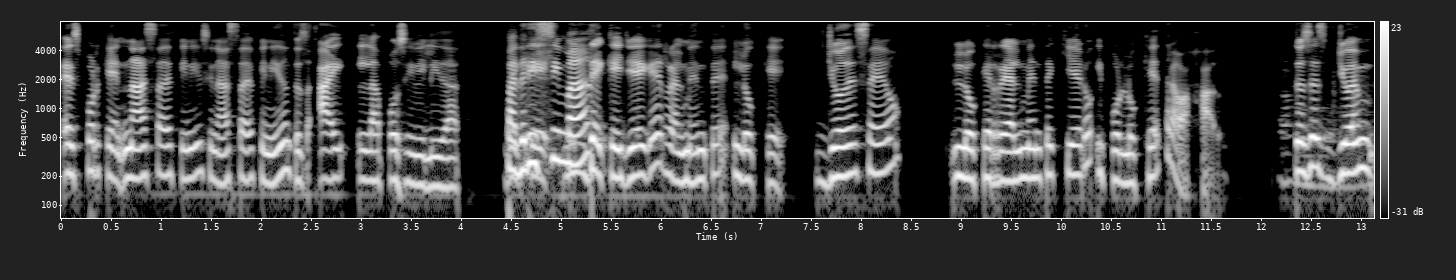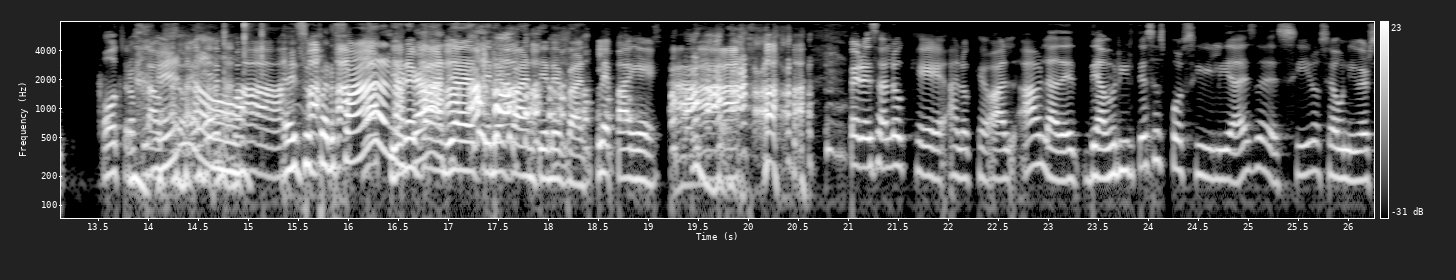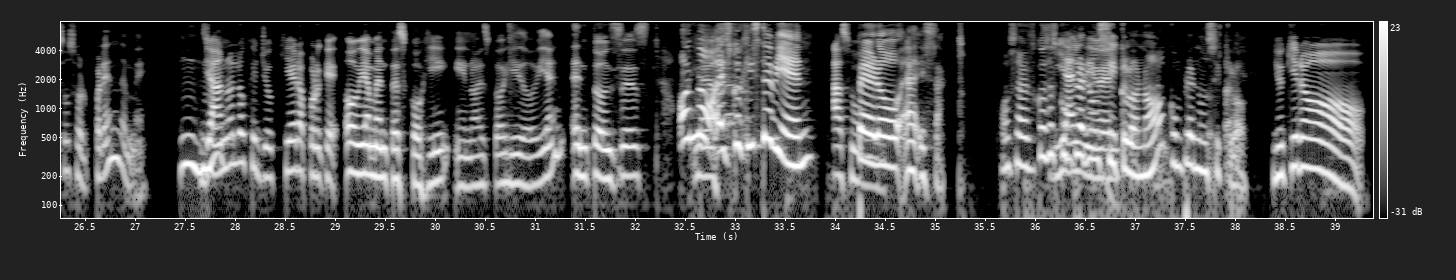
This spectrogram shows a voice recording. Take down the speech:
es porque nada está definido. y Si nada está definido, entonces hay la posibilidad. de que- Padrísima. De que, llegue realmente lo que yo deseo, lo que realmente quiero y por lo que he trabajado. Entonces yo en otro aplauso. El super fan. Tiene fan, ya tiene fan, tiene fan. Le pagué. Ah. Pero es a lo que, a lo que Val habla, de, de abrirte esas posibilidades de decir, o sea, universo, sorpréndeme. Ya no es lo que yo quiera, porque obviamente escogí y no he escogido bien. Entonces. Oh, no, escogiste bien, pero ah, exacto. O sea, las cosas Y cumplen un ciclo, ¿no? Cumplen un ciclo. Yo quiero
